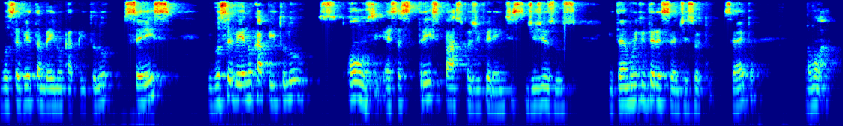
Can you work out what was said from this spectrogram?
você vê também no capítulo 6 e você vê no capítulo 11 essas três Páscoas diferentes de Jesus. Então é muito interessante isso aqui, certo? Vamos lá.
